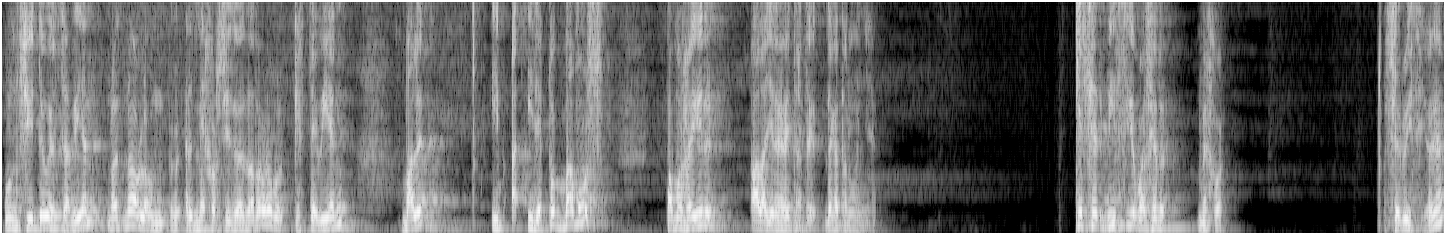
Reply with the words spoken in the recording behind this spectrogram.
un sitio que está bien, no, no hablo un- el mejor sitio de Tarragona, que esté bien, ¿vale? Y, y después vamos, vamos a ir a la Generalitat de, de Cataluña. ¿Qué servicio va a ser mejor? Servicio, ¿eh?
